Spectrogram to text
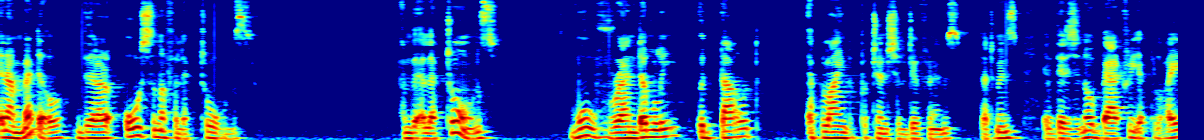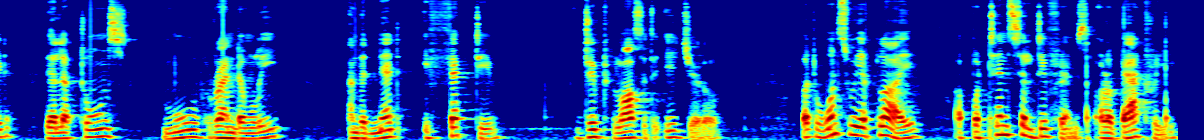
In a metal, there are ocean of electrons and the electrons move randomly without applying the potential difference. That means if there is no battery applied, the electrons move randomly and the net effective drift velocity is zero. But once we apply a potential difference or a battery,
